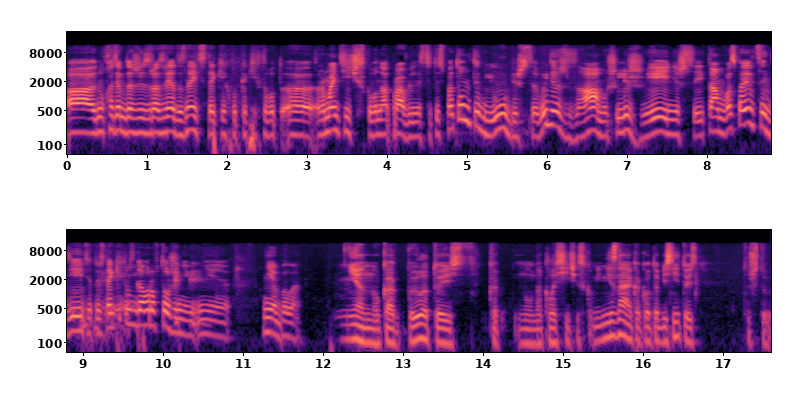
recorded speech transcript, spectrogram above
а, ну, хотя бы даже из разряда, знаете, таких вот каких-то вот а, романтического направленности. То есть потом ты влюбишься, выйдешь замуж или женишься, и там у вас появятся дети. То есть таких разговоров тоже не, не, не было. Не, ну как было, то есть, как, ну, на классическом. Не знаю, как вот объяснить, то есть, то, что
